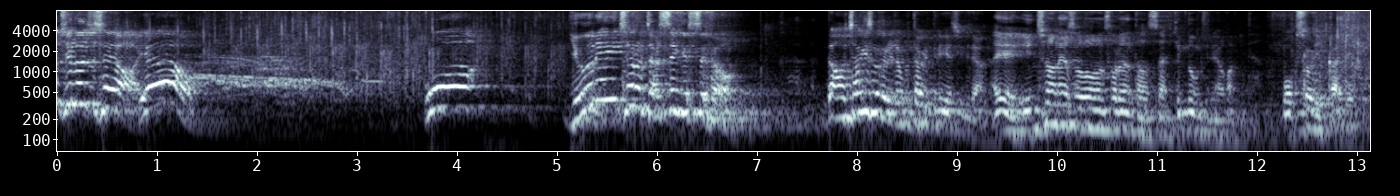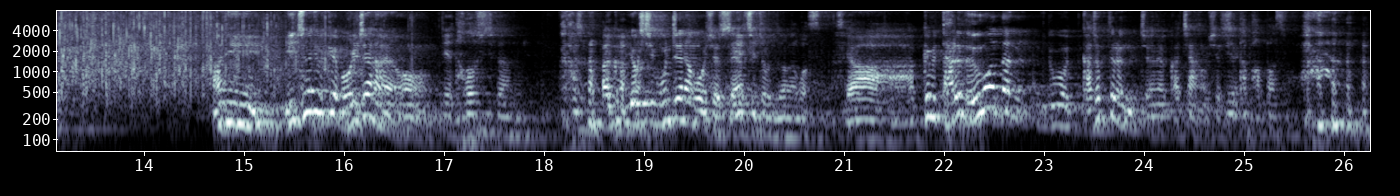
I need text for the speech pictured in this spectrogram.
좀 질러주세요. 요! 우와, 연예인처럼 잘생겼어요. 나 자기소개를 좀 부탁드리겠습니다. 아, 예, 인천에서 온 35살 김동준이라고 합니다. 목소리까지. 아니, 인천이 꽤 멀잖아요. 예, 5시간 아, 그럼 역시 운전하고 오셨어요? 예, 직접 운전하고 왔습니다. 야, 그럼 다른 응원단 누구 가족들은 전혀 같이 안 오셨어요? 예, 다 바빠서.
